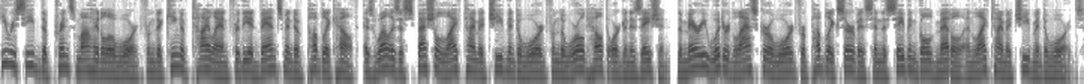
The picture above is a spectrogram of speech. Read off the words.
He received the Prince Mahidol Award from the King of Thailand for the advancement of public health, as well as a special Lifetime Achievement Award from the World Health Organization, the Mary Woodard Lasker Award for Public Service and the Sabin Gold Medal and Lifetime Achievement Awards.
